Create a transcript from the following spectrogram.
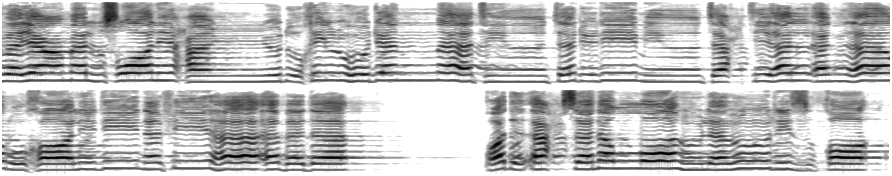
ويعمل صالحا يدخله جنات تجري من تحتها الأنهار خالدين فيها أبدا. قد أحسن الله له رزقا.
